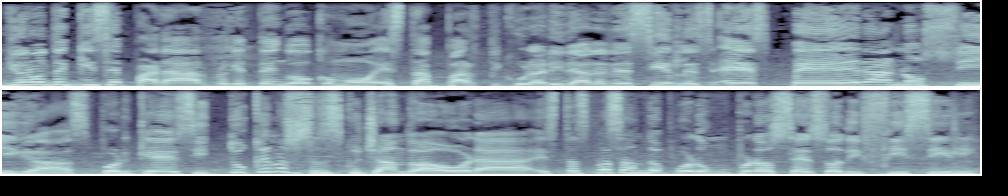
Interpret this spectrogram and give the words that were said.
Yo no te quise parar porque tengo como esta particularidad de decirles, espera, no sigas. Porque si tú que nos estás escuchando ahora estás pasando por un proceso difícil,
